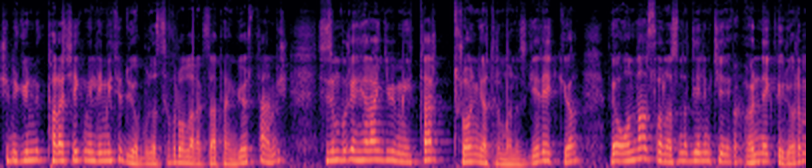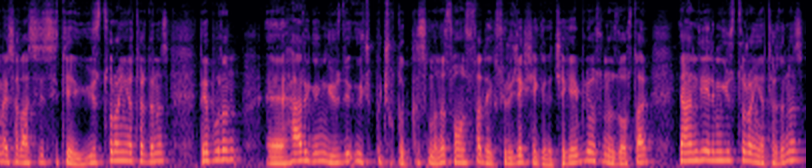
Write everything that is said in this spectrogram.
Şimdi günlük para çekme limiti diyor burada sıfır olarak zaten göstermiş. Sizin buraya herhangi bir miktar tron yatırmanız gerekiyor. Ve ondan sonrasında diyelim ki örnek veriyorum. Mesela siz siteye 100 tron yatırdınız ve bunun e, her gün %3,5'luk kısmını sonsuza dek sürecek şekilde çekebiliyorsunuz dostlar. Yani diyelim 100 tron yatırdınız.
